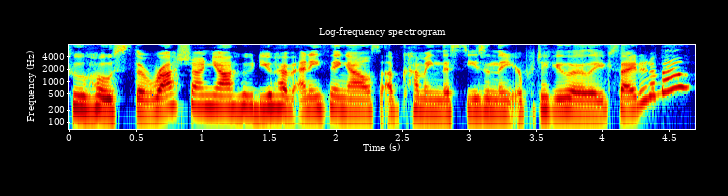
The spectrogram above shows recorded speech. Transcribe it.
who hosts The Rush on Yahoo. Do you have anything else upcoming this season that you're particularly excited about?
